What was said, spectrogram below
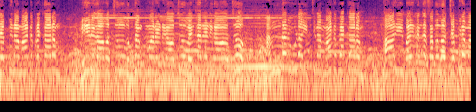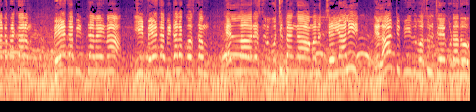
చెప్పిన మాట ప్రకారం మీరు కావచ్చు ఉత్తమ్ కుమార్ రెడ్డి కావచ్చు వెంకటరెడ్డి కావచ్చు అందరూ కూడా ఇచ్చిన మాట ప్రకారం భారీ బహిరంగ సభలో చెప్పిన మాట ప్రకారం పేద బిడ్డలైన ఈ పేద బిడ్డల కోసం ఎల్ఆర్ఎస్ ఉచితంగా అమలు చేయాలి. ఎలాంటి ఫీజు వసూలు చేయకూడదు.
